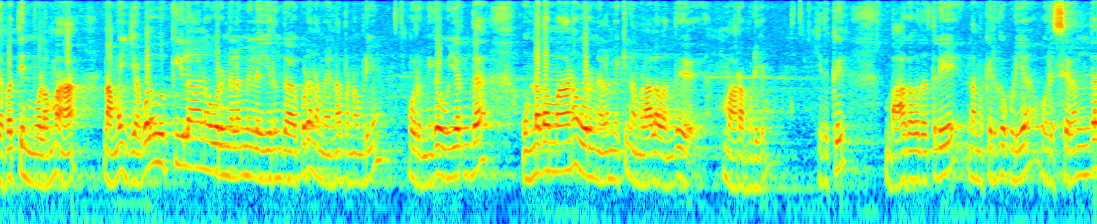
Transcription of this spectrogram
ஜபத்தின் மூலமாக நம்ம எவ்வளவு கீழான ஒரு நிலைமையில் இருந்தால் கூட நம்ம என்ன பண்ண முடியும்? ஒரு மிக உயர்ந்த உன்னதமான ஒரு நிலைமைக்கு நம்மளால் வந்து மாற முடியும். இதுக்கு பாகவதத்திலே நமக்கு இருக்கக்கூடிய ஒரு சிறந்த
